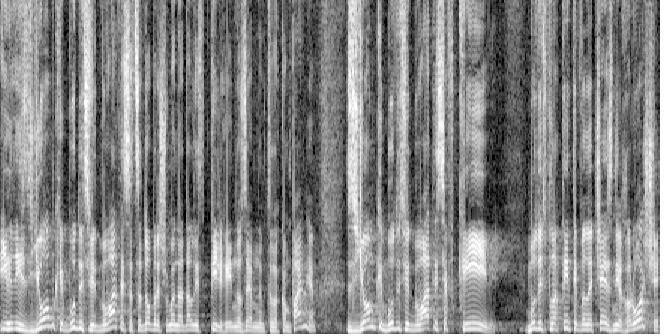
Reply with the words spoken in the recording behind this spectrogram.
і, і зйомки будуть відбуватися. Це добре, що ми надали пільги іноземним телекомпаніям. Зйомки будуть відбуватися в Києві. Будуть платити величезні гроші,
